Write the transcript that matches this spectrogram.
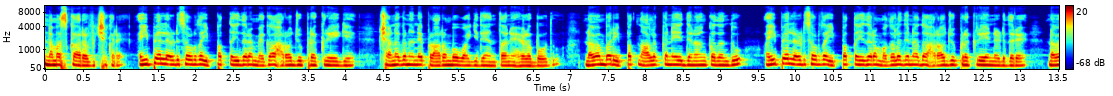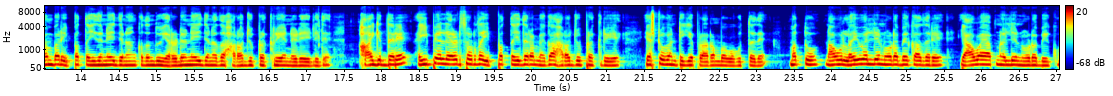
ನಮಸ್ಕಾರ ವೀಕ್ಷಕರೇ. ಐ ಪಿ ಎಲ್ ಎರಡು ಸಾವಿರದ ಇಪ್ಪತ್ತೈದರ ಮೆಗಾ ಹರಾಜು ಪ್ರಕ್ರಿಯೆಗೆ ಕ್ಷಣಗಣನೆ ಪ್ರಾರಂಭವಾಗಿದೆ ಅಂತಲೇ ಹೇಳಬಹುದು. ನವೆಂಬರ್ ಇಪ್ಪತ್ತ್ನಾಲ್ಕನೇ ದಿನಾಂಕದಂದು ಐ ಪಿ ಎಲ್ ಎರಡು ಸಾವಿರದ ಇಪ್ಪತ್ತೈದರ ಮೊದಲ ದಿನದ ಹರಾಜು ಪ್ರಕ್ರಿಯೆ ನಡೆದರೆ ನವೆಂಬರ್ ಇಪ್ಪತ್ತೈದನೇ ದಿನಾಂಕದಂದು ಎರಡನೇ ದಿನದ ಹರಾಜು ಪ್ರಕ್ರಿಯೆ ನಡೆಯಲಿದೆ. ಹಾಗಿದ್ದರೆ ಐ ಪಿ ಎಲ್ ಎರಡು ಸಾವಿರದ ಇಪ್ಪತ್ತೈದರ ಮೆಗಾ ಹರಾಜು ಪ್ರಕ್ರಿಯೆ ಎಷ್ಟು ಗಂಟೆಗೆ ಪ್ರಾರಂಭವಾಗುತ್ತದೆ? ಮತ್ತು ನಾವು ಲೈವಲ್ಲಿ ನೋಡಬೇಕಾದರೆ ಯಾವ ಆ್ಯಪ್ನಲ್ಲಿ ನೋಡಬೇಕು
